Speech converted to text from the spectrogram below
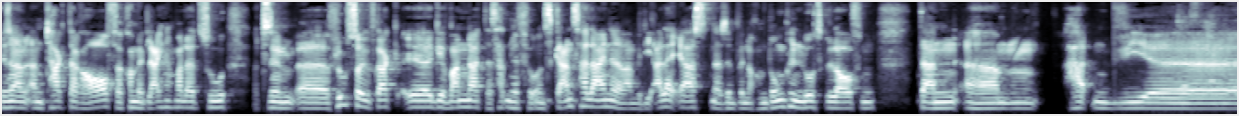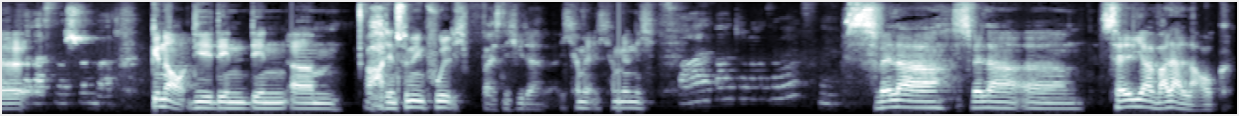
Wir sind am, am Tag darauf, da kommen wir gleich nochmal dazu, zu dem äh, Flugzeugwrack äh, gewandert. Das hatten wir für uns ganz alleine. Da waren wir die allerersten. Da sind wir noch im Dunkeln losgelaufen. Dann ähm, hatten Das wir verlassene Schwimmbad. genau die den den ähm, ah, den Swimmingpool. Ich weiß nicht wie der. Ich kann mir ich kann mir nicht Svalbard oder sowas? Svella Svella ähm, Selja Wallerlaug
